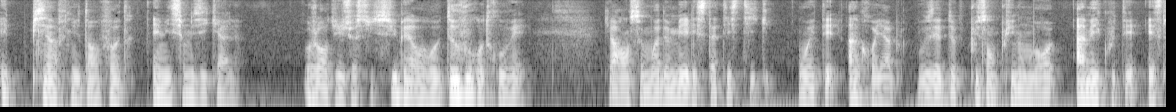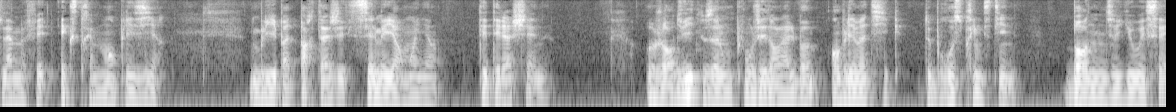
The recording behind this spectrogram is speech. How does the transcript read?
Et bienvenue dans votre émission musicale. Aujourd'hui, je suis super heureux de vous retrouver car en ce mois de mai, les statistiques ont été incroyables. Vous êtes de plus en plus nombreux à m'écouter et cela me fait extrêmement plaisir. N'oubliez pas de partager, c'est le meilleur moyen d'aider la chaîne. Aujourd'hui, nous allons plonger dans l'album emblématique de Bruce Springsteen, Born in the USA.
